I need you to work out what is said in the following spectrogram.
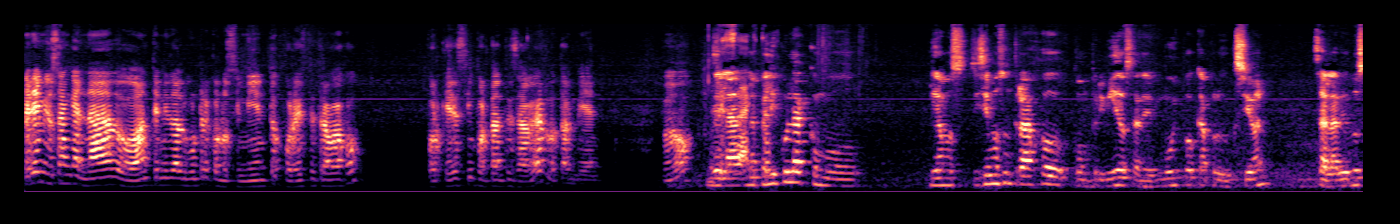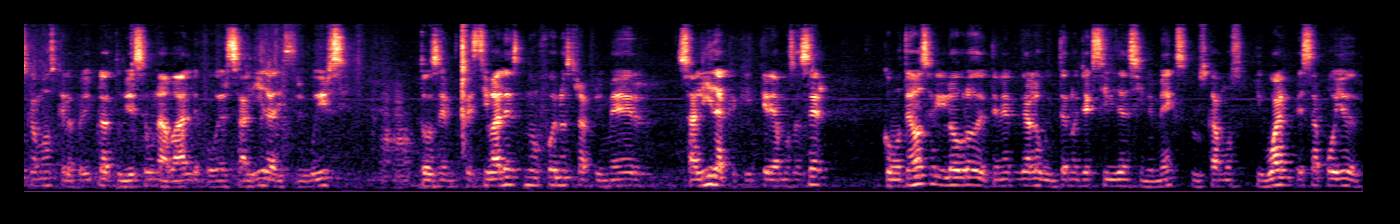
premios han ganado o han tenido algún reconocimiento por este trabajo, porque es importante saberlo también, ¿no? De la, la película como, digamos, hicimos un trabajo comprimido, o sea, de muy poca producción. O sea, a la vez buscamos que la película tuviese un aval de poder salir a distribuirse. Entonces, en festivales no fue nuestra primer salida que, que queríamos hacer. Como tenemos el logro de tener diálogo interno ya exhibido en Cinemex, buscamos igual ese apoyo de,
